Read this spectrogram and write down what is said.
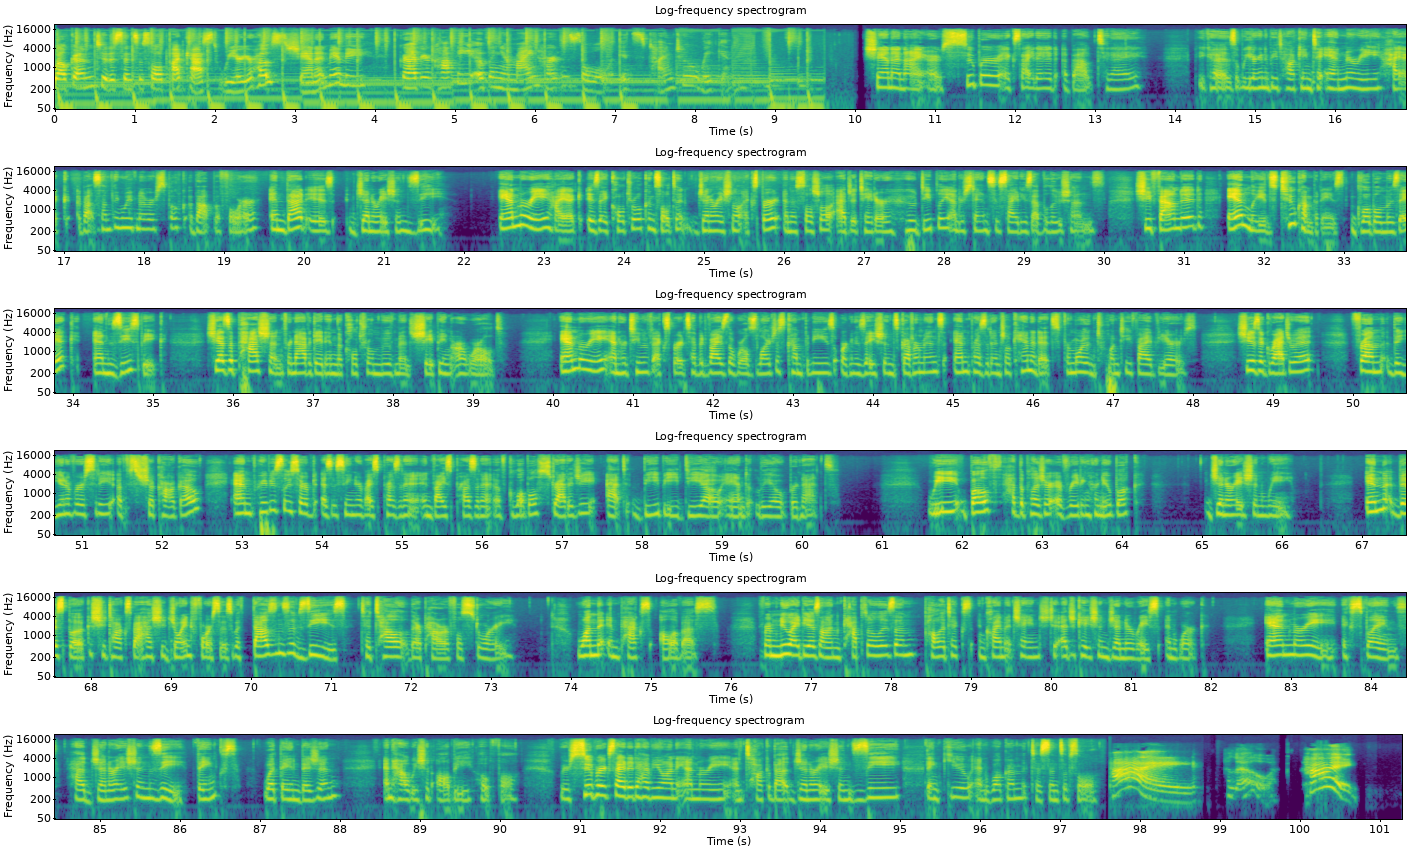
Welcome to the Sense of Soul podcast. We are your hosts, Shanna and Mandy. Grab your coffee, open your mind, heart, and soul. It's time to awaken. Shanna and I are super excited about today because we are going to be talking to Anne Marie Hayek about something we've never spoke about before, and that is Generation Z. Anne Marie Hayek is a cultural consultant, generational expert, and a social agitator who deeply understands society's evolutions. She founded and leads two companies, Global Mosaic and Z Speak. She has a passion for navigating the cultural movements shaping our world. Anne Marie and her team of experts have advised the world's largest companies, organizations, governments, and presidential candidates for more than 25 years. She is a graduate from the University of Chicago and previously served as a senior vice president and vice president of global strategy at BBDO and Leo Burnett. We both had the pleasure of reading her new book, Generation We. In this book, she talks about how she joined forces with thousands of Z's to tell their powerful story, one that impacts all of us. From new ideas on capitalism, politics, and climate change to education, gender, race, and work. Anne Marie explains how Generation Z thinks, what they envision, and how we should all be hopeful. We're super excited to have you on, Anne Marie, and talk about Generation Z. Thank you and welcome to Sense of Soul. Hi. Hello. Hi.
